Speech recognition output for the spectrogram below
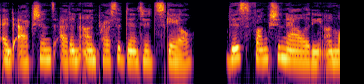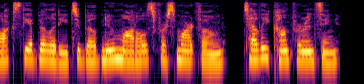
and actions at an unprecedented scale. This functionality unlocks the ability to build new models for smartphone, teleconferencing,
